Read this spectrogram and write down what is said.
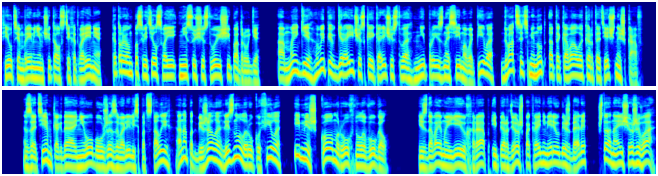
Фил тем временем читал стихотворение, которое он посвятил своей несуществующей подруге. А Мэгги, выпив героическое количество непроизносимого пива, 20 минут атаковала картотечный шкаф. Затем, когда они оба уже завалились под столы, она подбежала, лизнула руку Фила и мешком рухнула в угол. Издаваемый ею храп и пердеж, по крайней мере, убеждали, что она еще жива.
